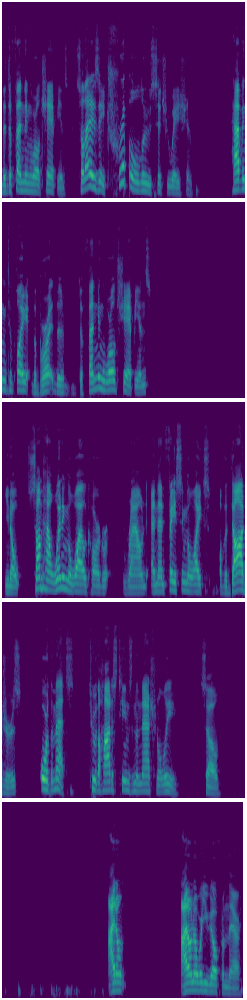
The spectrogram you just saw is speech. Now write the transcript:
the defending world champions. So that is a triple lose situation. Having to play the the defending world champions, you know, somehow winning the wild card round and then facing the likes of the Dodgers or the Mets, two of the hottest teams in the National League. So I don't I don't know where you go from there.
